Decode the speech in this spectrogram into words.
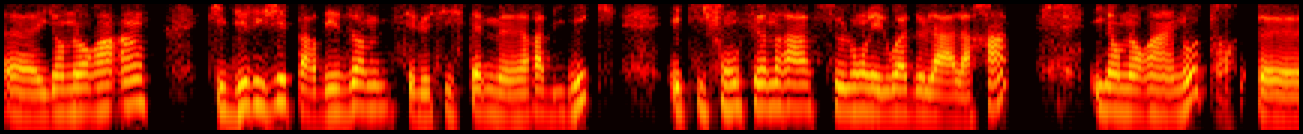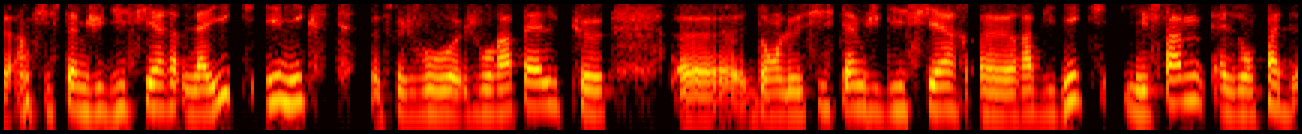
Euh, il y en aura un qui est dirigé par des hommes, c'est le système euh, rabbinique, et qui fonctionnera selon les lois de la halakha. Il y en aura un autre, un système judiciaire laïque et mixte, parce que je vous, je vous rappelle que dans le système judiciaire rabbinique, les femmes, elles n'ont pas, de,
